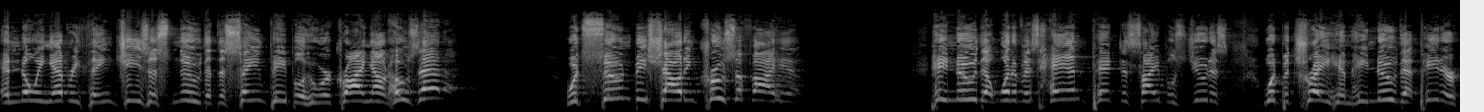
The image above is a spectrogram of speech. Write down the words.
and knowing everything, Jesus knew that the same people who were crying out, Hosanna, would soon be shouting, Crucify him. He knew that one of his hand picked disciples, Judas, would betray him. He knew that Peter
